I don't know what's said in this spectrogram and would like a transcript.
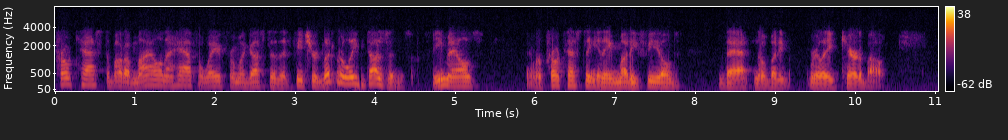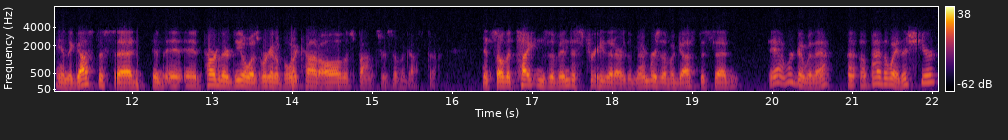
protest about a mile and a half away from Augusta that featured literally dozens of females that were protesting in a muddy field that nobody really cared about. And Augusta said, and, and part of their deal was we're going to boycott all the sponsors of Augusta. And so the titans of industry that are the members of Augusta said, yeah, we're good with that. Uh, oh, by the way, this year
